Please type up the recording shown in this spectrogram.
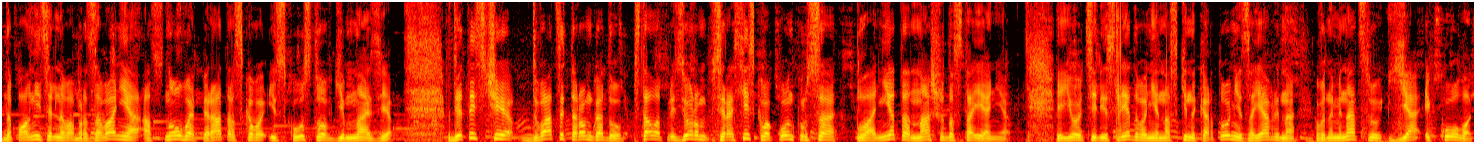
дополнительного образования «Основы операторского искусства в гимназии». В 2022 году стала призером всероссийского конкурса «Планета. Наше достояние». Ее телеисследование «Носки на картоне» заявлено в номинацию «Я эколог»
